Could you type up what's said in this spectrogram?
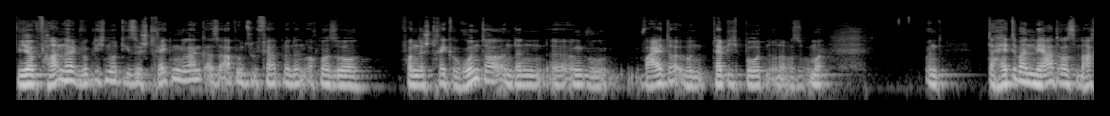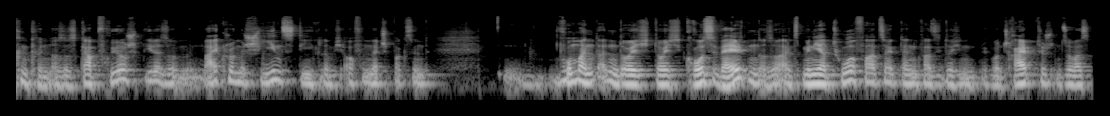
wir fahren halt wirklich nur diese Strecken lang, also ab und zu fährt man dann auch mal so von der Strecke runter und dann äh, irgendwo weiter über einen Teppichboden oder was auch immer. Und da hätte man mehr draus machen können. Also es gab früher Spiele, so Micro Machines, die glaube ich auch von Matchbox sind, wo man dann durch, durch große Welten, also als Miniaturfahrzeug dann quasi durch einen, über einen Schreibtisch und sowas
